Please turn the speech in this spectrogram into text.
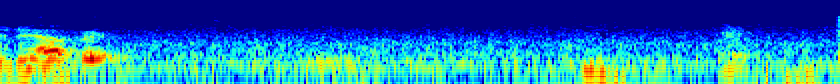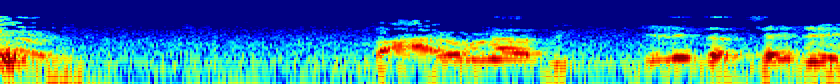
ਇਹਨੇ ਆਪੇ। ਬਾਹਰ ਉਹਨਾਂ ਜਿਹੜੇ ਦੱਸੇ ਨੇ।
